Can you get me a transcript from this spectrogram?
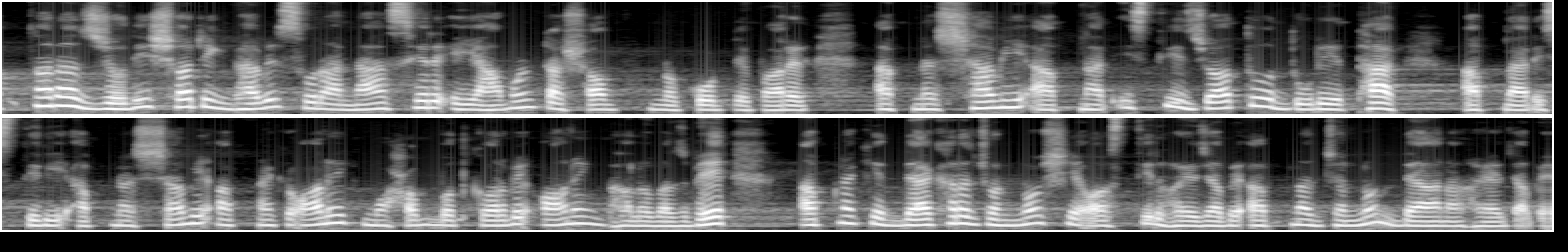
আপনারা যদি সঠিকভাবে সোরা নাসের এই আমলটা সম্পূর্ণ করতে পারেন, আপনার স্বামী, আপনার স্ত্রী যত দূরে থাক, আপনার স্ত্রী, আপনার স্বামী আপনাকে অনেক মহব্বত করবে, অনেক ভালোবাসবে। আপনাকে দেখার জন্য সে অস্থির হয়ে যাবে, আপনার জন্য দেয়ানা হয়ে যাবে।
